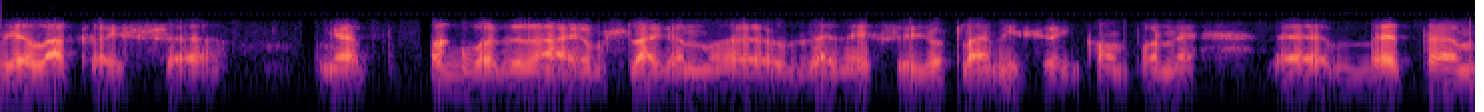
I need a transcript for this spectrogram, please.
lielākais pagodinājums, lai gan uh, zvejnieks ir ļoti laimīgs, ka viņi komponē. Uh, bet um,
